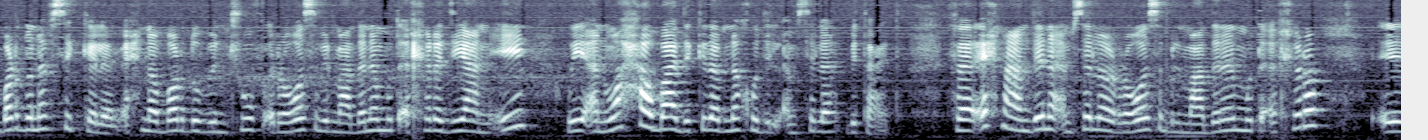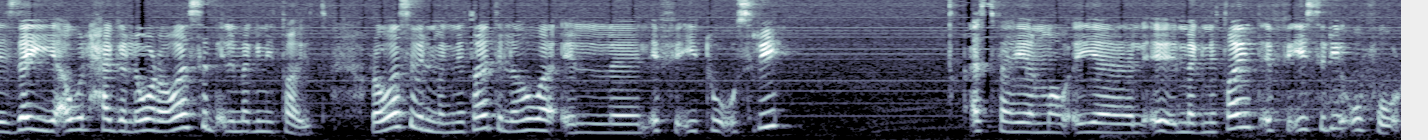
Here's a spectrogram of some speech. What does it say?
برضو نفس الكلام إحنا برضو بنشوف الرواسب المعدنية المتأخرة دي يعني إيه وايه أنواعها وبعد كده بناخد الأمثلة بتاعتها. فاحنا عندنا أمثلة للرواسب المعدنية المتأخرة إيه، زي أول حاجة اللي هو رواسب ال magnetite رواسب ال magnetite اللي هو ال Fe 2 O 3 أسفة هي المو... هي ال- ال magnetite Fe 3 O 4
